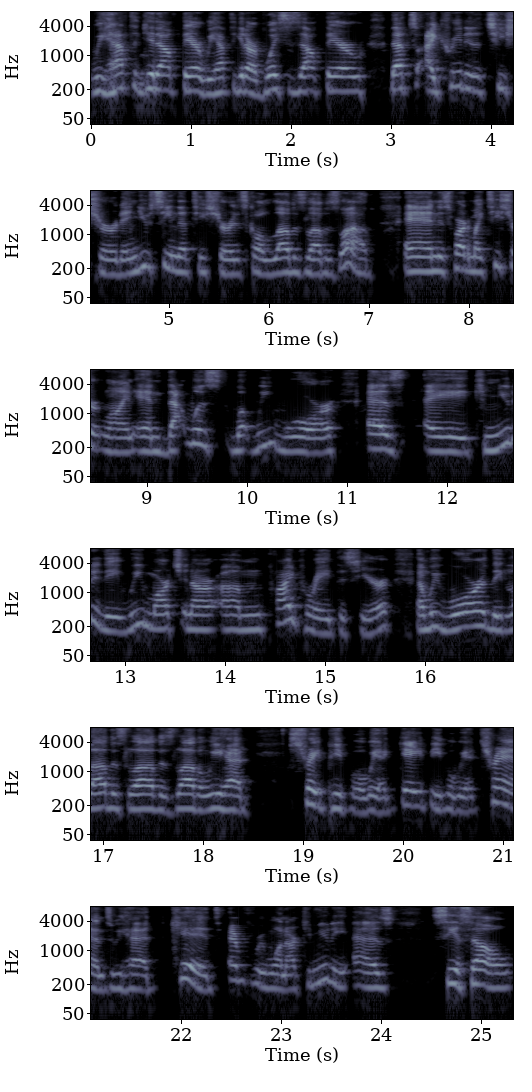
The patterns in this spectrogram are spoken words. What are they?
We have to get out there. We have to get our voices out there. That's I created a t-shirt and you've seen that t-shirt. It's called Love is Love is Love. And it's part of my t-shirt line. And that was what we wore as a community. We marched in our um, pride parade this year and we wore the Love is Love is Love. And we had straight people, we had gay people, we had trans, we had kids, everyone, our community as CSL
